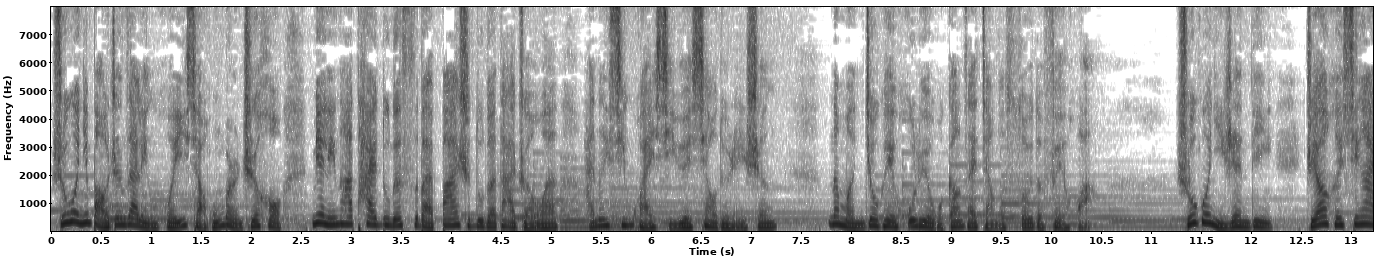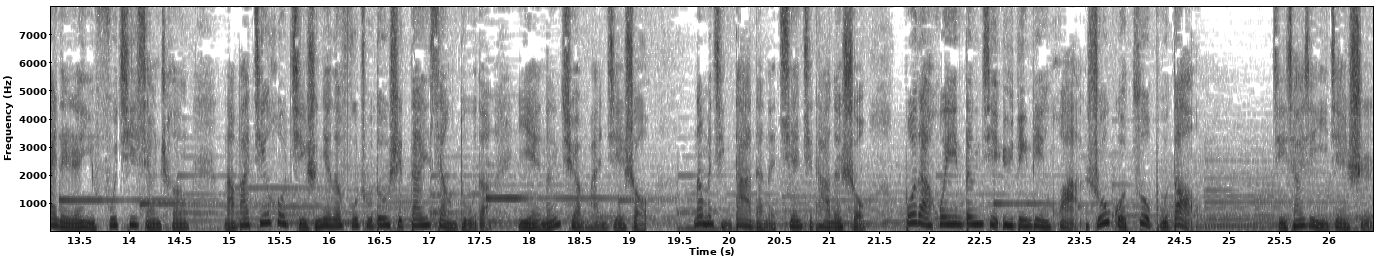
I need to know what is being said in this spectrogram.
如果你保证在领回小红本之后，面临他态度的四百八十度的大转弯，还能心怀喜悦笑对人生，那么你就可以忽略我刚才讲的所有的废话。如果你认定只要和心爱的人以夫妻相称，哪怕今后几十年的付出都是单向度的，也能全盘接受，那么请大胆的牵起他的手，拨打婚姻登记预定电话。如果做不到，请相信一件事。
